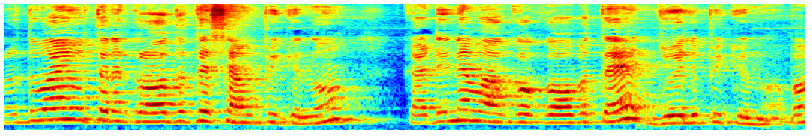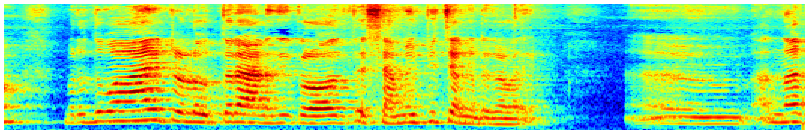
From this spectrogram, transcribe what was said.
മൃദുവായ ഉത്തരം ക്രോധത്തെ ശമിപ്പിക്കുന്നു കഠിന വാക്കോ കോപത്തെ ജ്വലിപ്പിക്കുന്നു. അപ്പം മൃദുവായിട്ടുള്ള ഉത്തരമാണെങ്കിൽ ക്രോധത്തെ ശമിപ്പിച്ച് അങ്ങോട്ട് കളയും. എന്നാൽ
